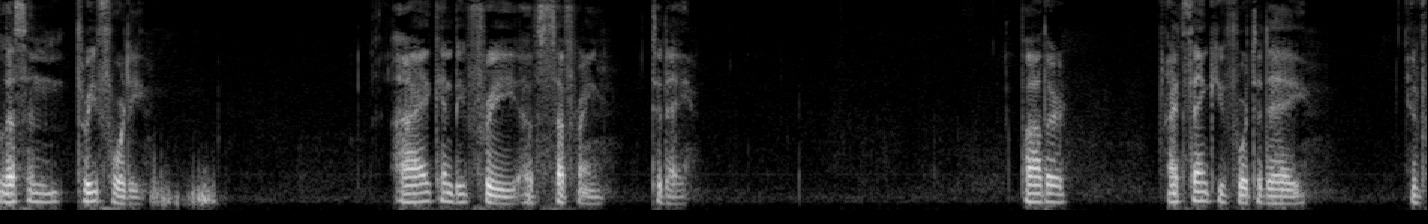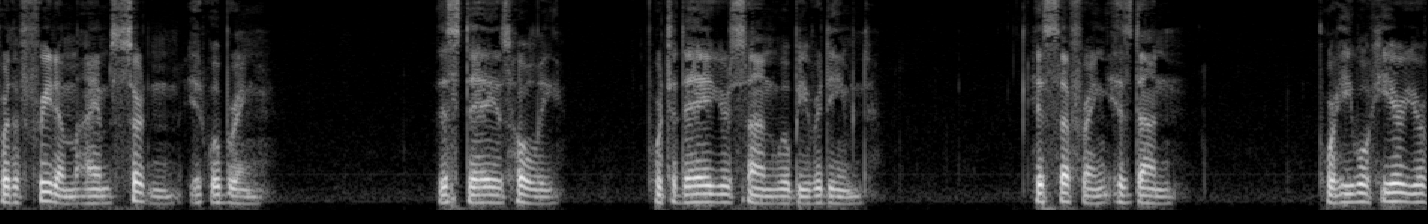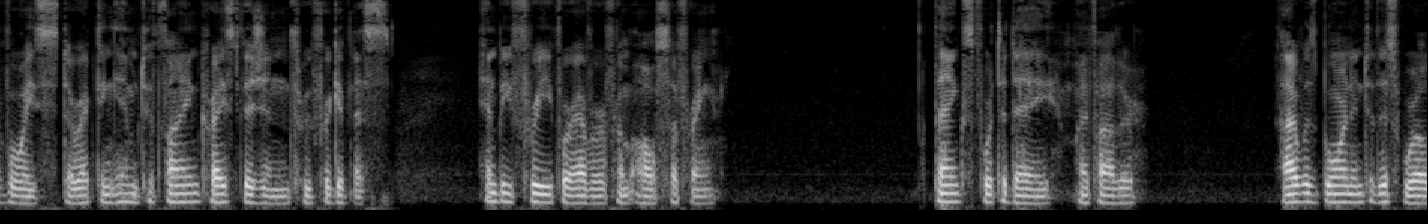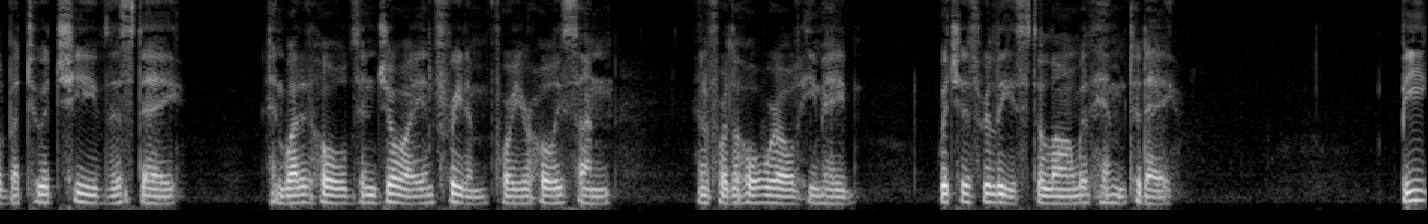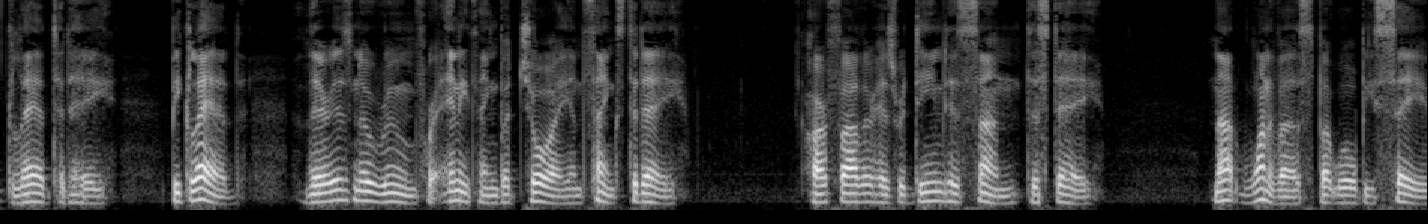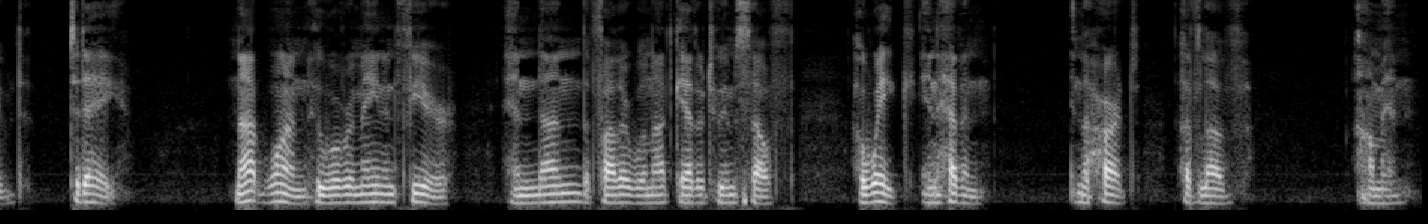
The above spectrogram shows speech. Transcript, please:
Lesson 340 I can be free of suffering today. Father, I thank you for today and for the freedom I am certain it will bring. This day is holy, for today your Son will be redeemed. His suffering is done, for he will hear your voice directing him to find Christ's vision through forgiveness and be free forever from all suffering. Thanks for today, my Father. I was born into this world but to achieve this day and what it holds in joy and freedom for your Holy Son and for the whole world he made, which is released along with him today. Be glad today. Be glad. There is no room for anything but joy and thanks today. Our Father has redeemed His Son this day. Not one of us but will be saved today. Not one who will remain in fear, and none the Father will not gather to Himself, awake in heaven, in the heart of love. Amen.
